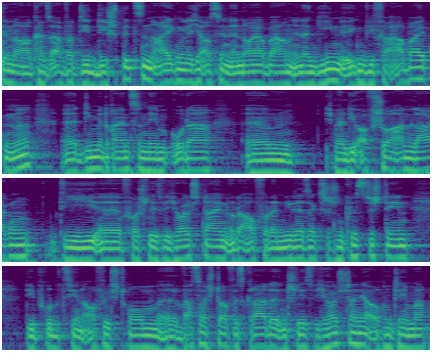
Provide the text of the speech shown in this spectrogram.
Genau, kannst einfach die, die Spitzen eigentlich aus den erneuerbaren Energien irgendwie verarbeiten, ne? Äh, die mit reinzunehmen. Oder ähm, ich meine, die Offshore-Anlagen, die äh, vor Schleswig-Holstein oder auch vor der niedersächsischen Küste stehen, die produzieren auch viel Strom. Äh, Wasserstoff ist gerade in Schleswig-Holstein ja auch ein Thema.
